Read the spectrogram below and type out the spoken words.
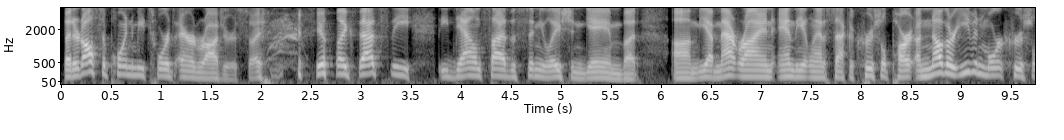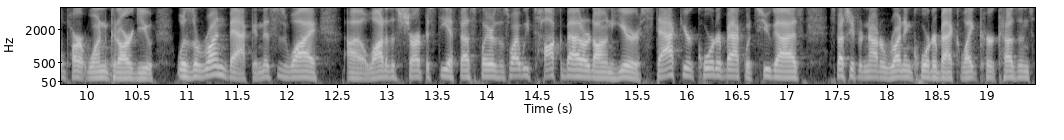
but it also pointed me towards Aaron Rodgers. So I feel like that's the the downside of the simulation game. But um, yeah, Matt Ryan and the Atlanta stack, a crucial part. Another, even more crucial part, one could argue, was the run back. And this is why uh, a lot of the sharpest DFS players, that's why we talk about it on here. Stack your quarterback with two guys, especially if you're not a running quarterback like Kirk Cousins,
